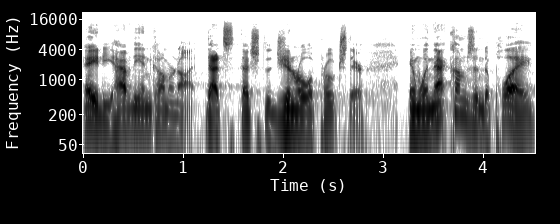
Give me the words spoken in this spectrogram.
Hey, do you have the income or not? That's that's the general approach there. And when that comes into play,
